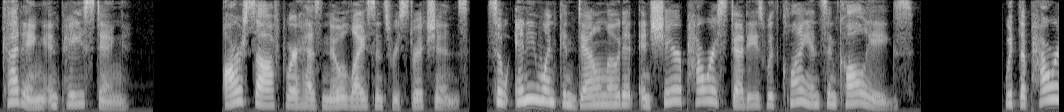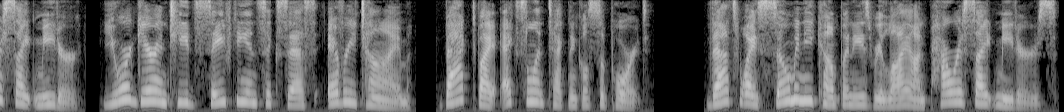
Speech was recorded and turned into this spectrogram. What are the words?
Cutting and pasting. Our software has no license restrictions, so anyone can download it and share Power Studies with clients and colleagues. With the PowerSight meter, you're guaranteed safety and success every time, backed by excellent technical support. That's why so many companies rely on PowerSight meters.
